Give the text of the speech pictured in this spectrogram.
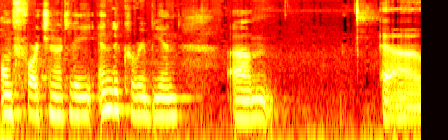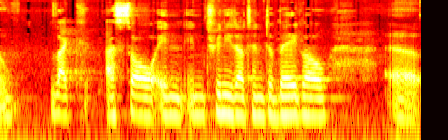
unfortunately, in the Caribbean. Um, uh, like I saw in, in Trinidad and Tobago, uh,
